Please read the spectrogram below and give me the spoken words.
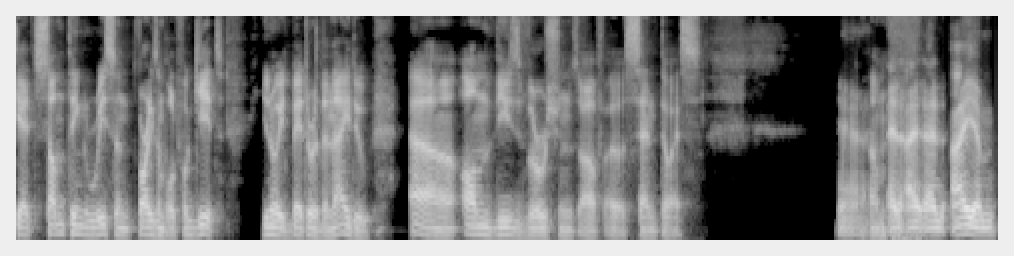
get something recent, for example, for Git, you know it better than I do, uh, on these versions of uh, CentOS. Yeah, Um, and I, and I am,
